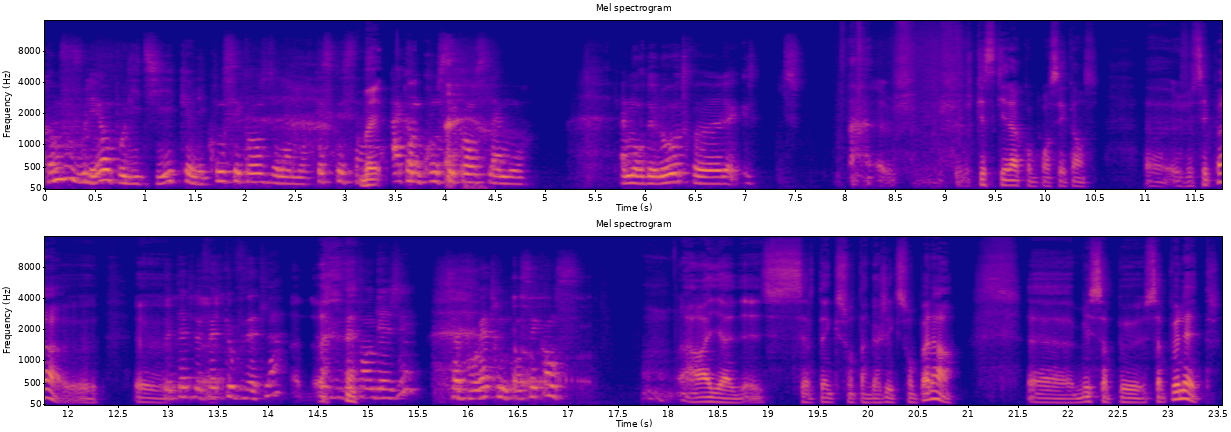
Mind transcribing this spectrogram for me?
comme vous voulez, en politique, les conséquences de l'amour. Qu'est-ce que ça Ben- a comme conséquence l'amour? L'amour de l'autre, euh, Euh, Qu'est-ce qu'il y a comme conséquence? Euh, Je ne sais pas. euh, peut-être le fait que vous êtes là, que vous êtes engagé, ça pourrait être une conséquence. Ah, il y a certains qui sont engagés qui sont pas là, mais ça peut, ça peut l'être.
